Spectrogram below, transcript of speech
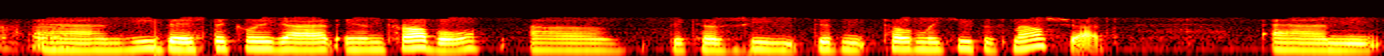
uh-huh. and he basically got in trouble uh, because he didn't totally keep his mouth shut. And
